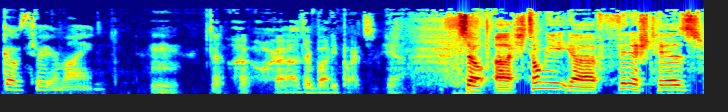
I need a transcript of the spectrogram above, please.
goes through your mind. Hmm. Uh, or other body parts. Yeah. So uh, Hitomi uh, finished his,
